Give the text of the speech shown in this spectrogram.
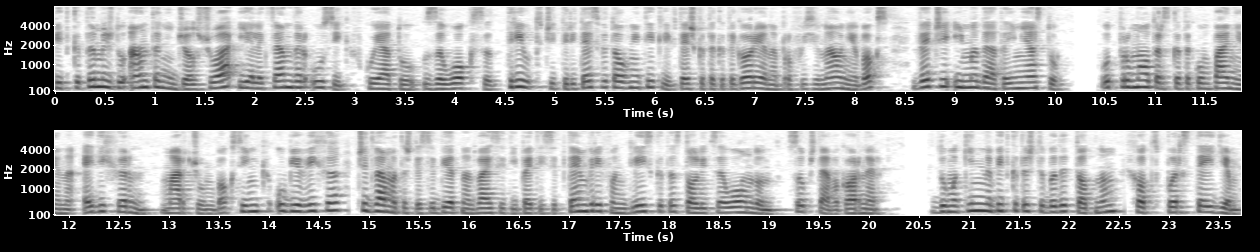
Битката между Антони Джошуа и Александър Усик, в която залог са три от четирите световни титли в тежката категория на професионалния бокс, вече има дата и място. От промоутърската компания на Еди Хърн, Марчум Боксинг, обявиха, че двамата ще се бият на 25 септември в английската столица Лондон, съобщава Корнер. Домакин на битката ще бъде Тотнам Хотспър Стейдиум,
